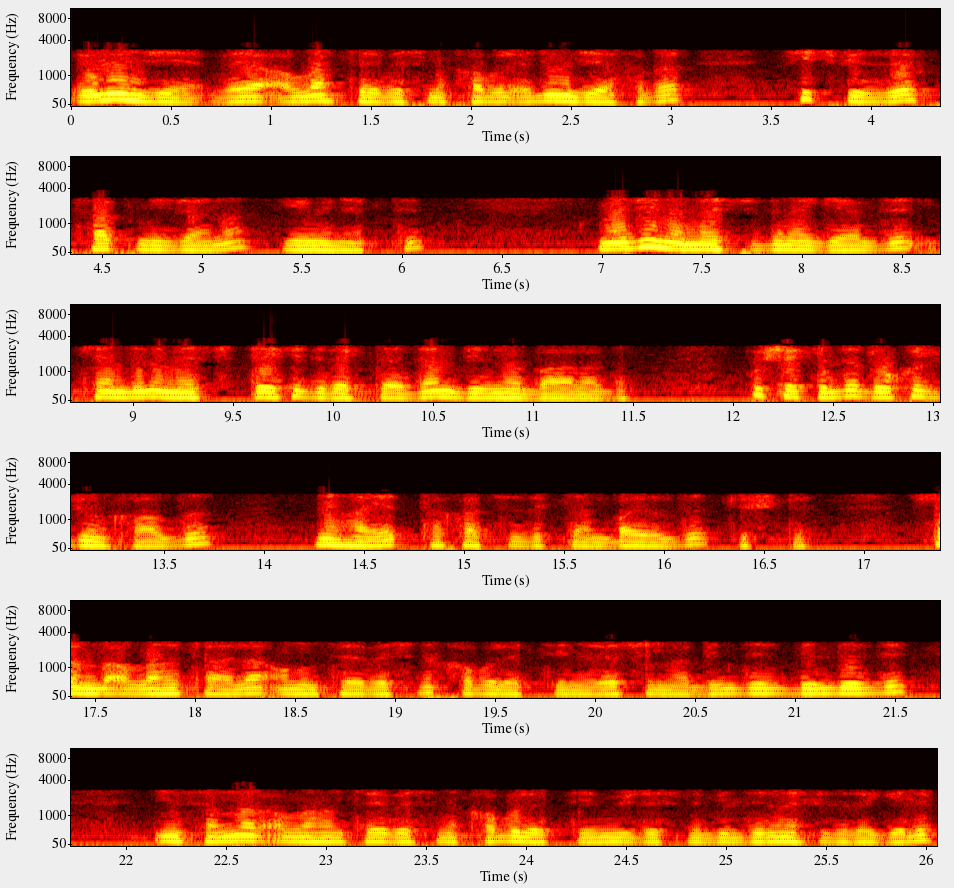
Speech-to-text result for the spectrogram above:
Ölünceye veya Allah tevbesini kabul edinceye kadar hiçbir zevk tatmayacağına yemin etti. Medine mescidine geldi. Kendini mescitteki direklerden birine bağladı. Bu şekilde dokuz gün kaldı. Nihayet takatsizlikten bayıldı, düştü. Sonunda Allahü Teala onun tevbesini kabul ettiğini Resulüne bildirdi. İnsanlar Allah'ın tevbesini kabul ettiği müjdesini bildirmek üzere gelip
